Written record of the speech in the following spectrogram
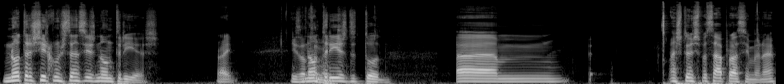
noutras circunstâncias não terias. Right? Não Exatamente. terias de todo. Ahm, acho que temos de passar à próxima, não é?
